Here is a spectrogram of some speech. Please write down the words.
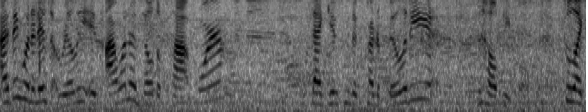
I think what it is really is I want to build a platform that gives me the credibility to help people. So like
